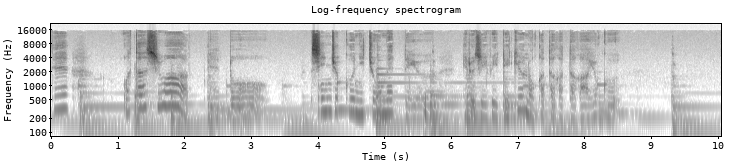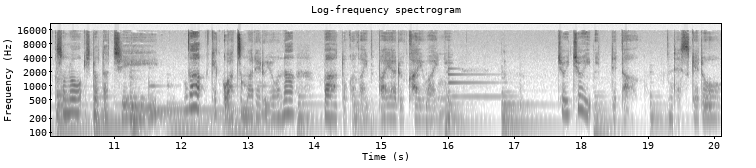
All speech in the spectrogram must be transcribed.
で私はえっ、ー、と新宿2丁目っていう LGBTQ の方々がよくその人たちが結構集まれるようなバーとかがいっぱいある界隈にちょいちょい行ってたんですけど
